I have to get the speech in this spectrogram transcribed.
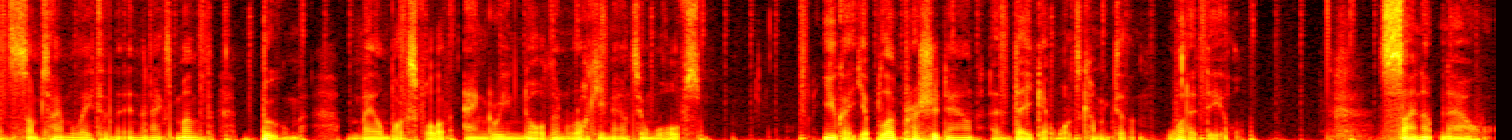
and sometime later in the next month, boom, mailbox full of angry northern Rocky Mountain wolves. You get your blood pressure down, and they get what's coming to them. What a deal. Sign up now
